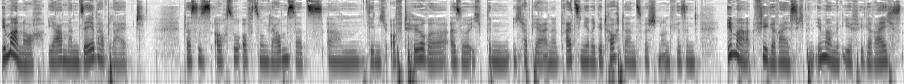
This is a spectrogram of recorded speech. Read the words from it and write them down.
immer noch, ja, man selber bleibt. Das ist auch so oft so ein Glaubenssatz, ähm, den ich oft höre. Also ich bin, ich habe ja eine 13-jährige Tochter inzwischen und wir sind immer viel gereist. Ich bin immer mit ihr viel gereist,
